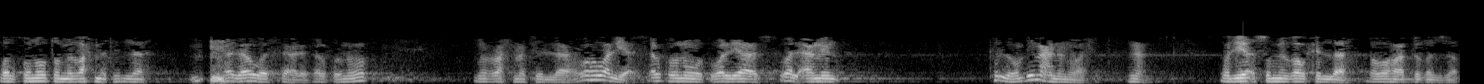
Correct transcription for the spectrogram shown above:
والقنوط من رحمة الله. هذا هو الثالث القنوط من رحمة الله وهو اليأس. القنوط واليأس والأمن كلهم بمعنى واحد. نعم. واليأس من روح الله رواه عبد الرزاق.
